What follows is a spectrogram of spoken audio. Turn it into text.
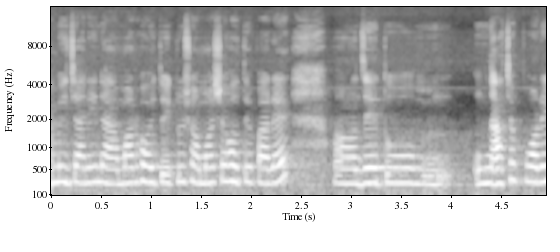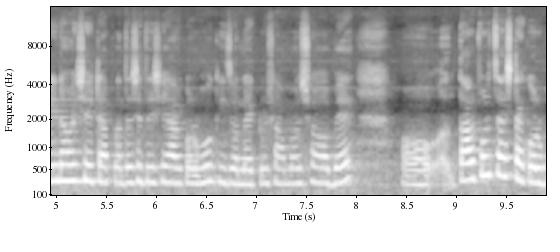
আমি জানি না, আমার হয়তো একটু সমস্যা হতে পারে। যেহেতু আচ্ছা পরেই না হয় সেটা আপনাদের সাথে শেয়ার করব, কী জন্য একটু সমস্যা হবে। তারপর চেষ্টা করব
